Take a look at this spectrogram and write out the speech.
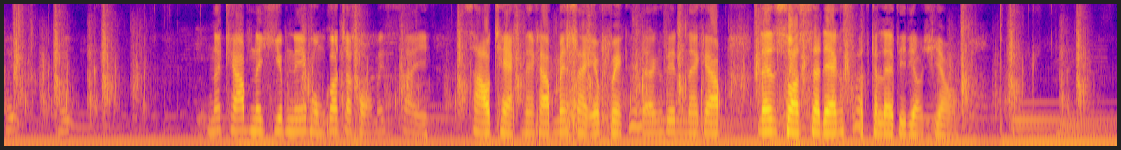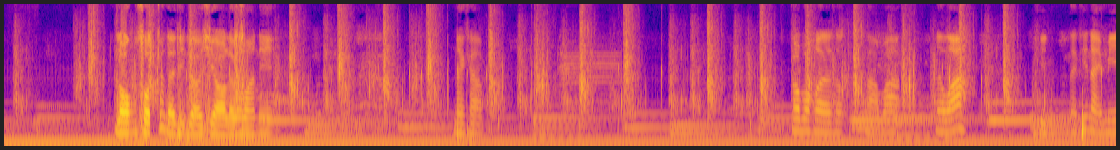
เฮ้ยเฮ้ยนะครับในคลิปนี้ผมก็จะขอไม่ใส่ซาวด์แท็กนะครับ ไม่ใส่เอฟเฟกต์ใดทั้งสิ้นนะครับ เล่นสดแสดงสดกันเลยทีเดียวเชียว ลงสดกันเลยทีเดียวเชียวเลยประมาณนี้ นะครับ ก็บางคนถามว่าไหนวะ หินไหนที่ไหนมี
